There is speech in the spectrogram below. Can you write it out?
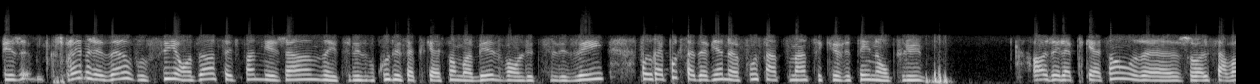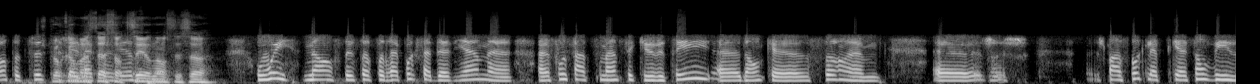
Puis je, je ferais une réserve aussi. On dit, ah, c'est le fun, les gens utilisent beaucoup des applications mobiles, vont l'utiliser. Faudrait pas que ça devienne un faux sentiment de sécurité non plus. Ah, j'ai l'application, je, vais le savoir tout de suite. Je peux commencer à sortir, non, c'est ça? Oui, non, c'est ça. Faudrait pas que ça devienne euh, un faux sentiment de sécurité. Euh, donc, euh, ça, je je pense pas que l'application vise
